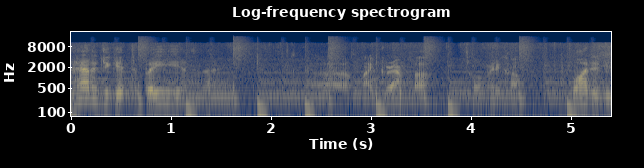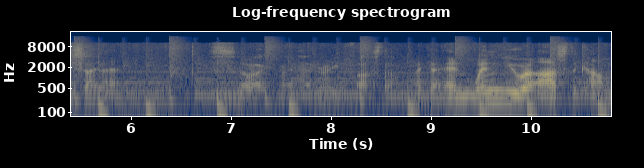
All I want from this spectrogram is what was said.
how did you get to be here today? Uh, my grandpa told me to come Why did he say that? so I can learn how to read faster. Okay, and when you were asked to come,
